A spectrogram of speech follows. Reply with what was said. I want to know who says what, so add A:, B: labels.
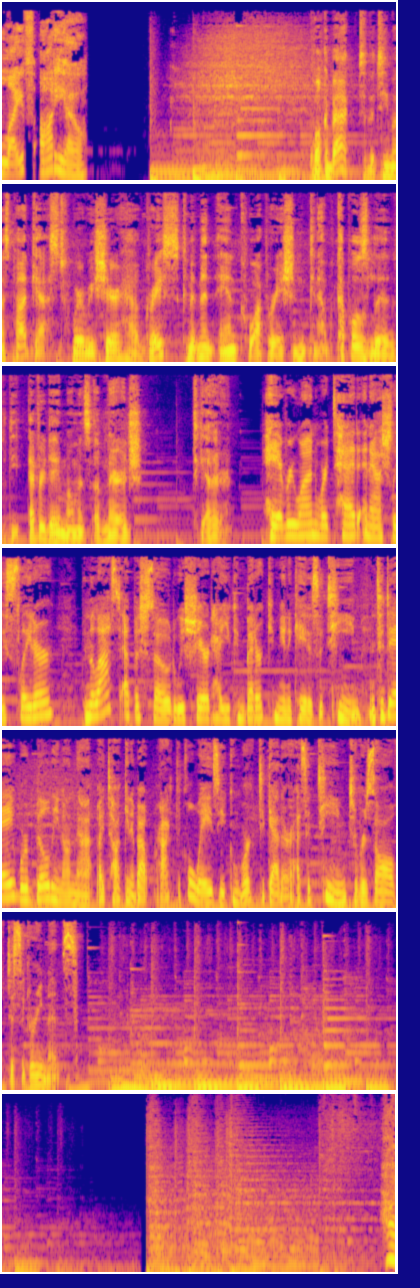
A: Life Audio.
B: Welcome back to the Team Us podcast, where we share how grace, commitment, and cooperation can help couples live the everyday moments of marriage together.
C: Hey everyone, we're Ted and Ashley Slater. In the last episode, we shared how you can better communicate as a team. And today we're building on that by talking about practical ways you can work together as a team to resolve disagreements.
